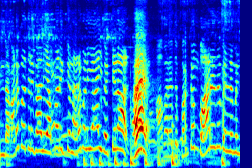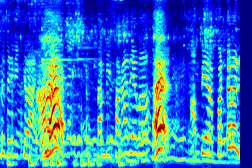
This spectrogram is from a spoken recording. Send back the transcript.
இந்த வடபத்திரகாளி அம்மனுக்கு நரபலியாய் வெட்டினால் அவரது பக்கம் பாரதம் வெல்லும் என்று தெரிவிக்கிறார் தம்பி சகாதேவா அப்பேறப்பட்டவன்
